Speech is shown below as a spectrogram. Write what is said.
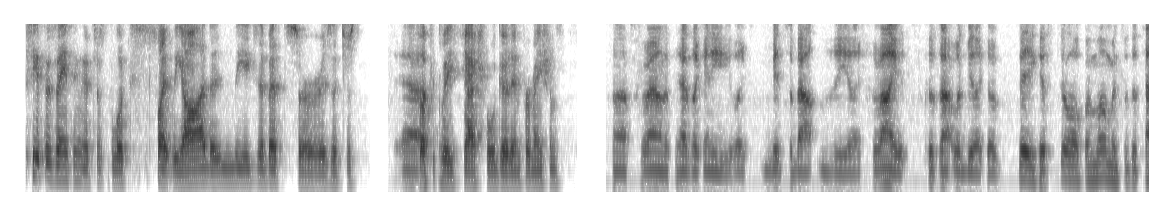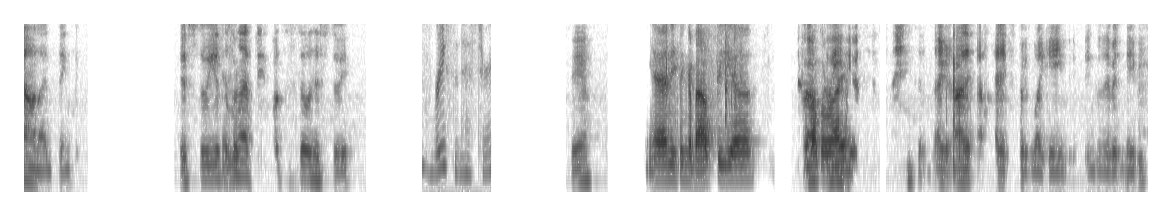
See if there's anything that just looks slightly odd in the exhibits, or is it just Yeah, perfectly factual, good information? ask around if they had like any like bits about the like riots, because that would be like a big historical moment of the town. I'd think. History isn't Is there- left, but it's still history. Recent history. Yeah. Yeah, anything about the uh, about the Uh, riot? I, I, I'd expect like a exhibit maybe.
